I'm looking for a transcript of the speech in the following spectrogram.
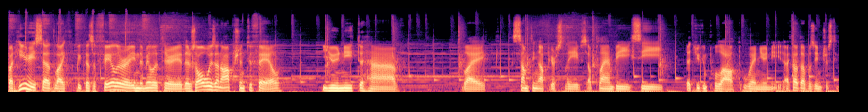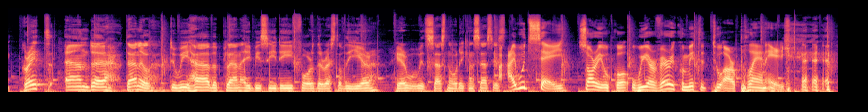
But here he said, like, because a failure in the military, there's always an option to fail. You need to have, like, something up your sleeves, a plan B, C, that you can pull out when you need. I thought that was interesting. Great. And uh, Daniel, do we have a plan A, B, C, D for the rest of the year? here with SaaS Nordic and SAS I would say, sorry, Uku, we are very committed to our plan A.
